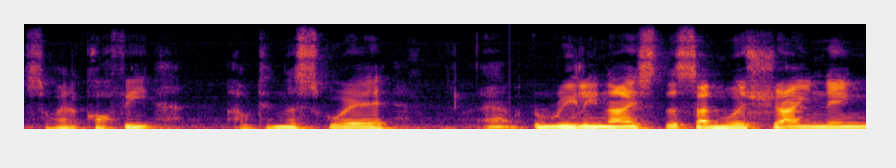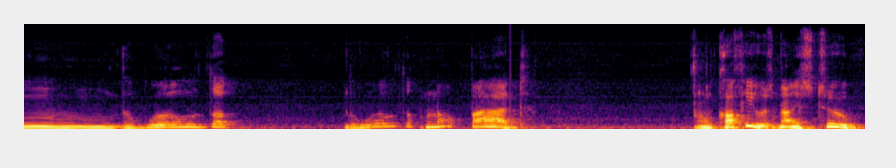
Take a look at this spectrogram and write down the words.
so I had a coffee out in the square. Um, really nice. The sun was shining. The world looked, the world looked not bad. And coffee was nice too.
